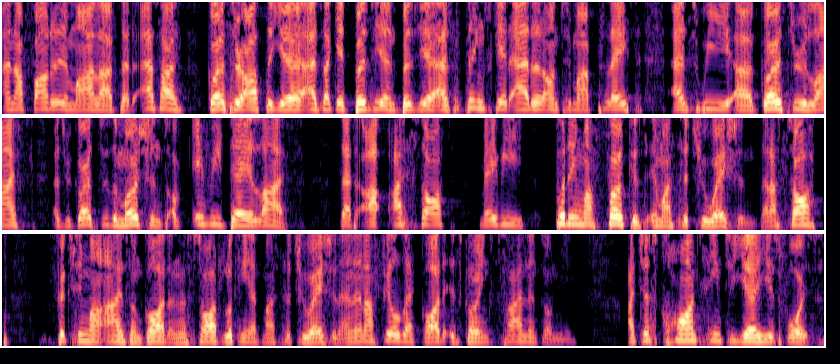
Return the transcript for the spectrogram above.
and I found it in my life that as I go throughout the year, as I get busier and busier, as things get added onto my plate, as we uh, go through life, as we go through the motions of everyday life, that I, I start maybe putting my focus in my situation, that I start fixing my eyes on God and I start looking at my situation and then I feel that God is going silent on me. I just can't seem to hear His voice.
